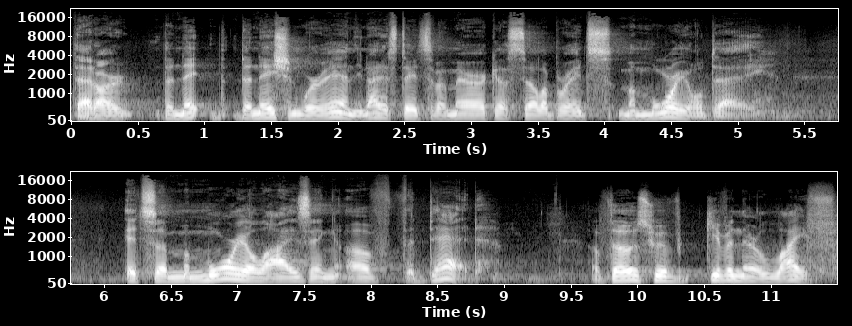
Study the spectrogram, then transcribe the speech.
that our, the, na- the nation we're in, the United States of America, celebrates Memorial Day. It's a memorializing of the dead of those who have given their life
